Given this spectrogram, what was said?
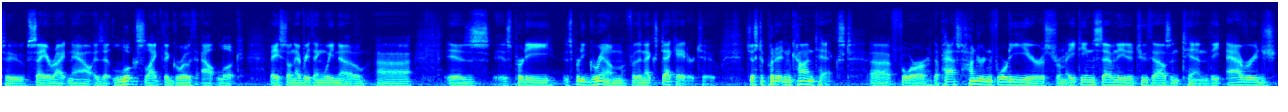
to say right now is it looks like the growth outlook, based on everything we know, uh, is is pretty is pretty grim for the next decade or two. Just to put it in context, uh, for the past 140 years, from 1870 to 2010, the average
